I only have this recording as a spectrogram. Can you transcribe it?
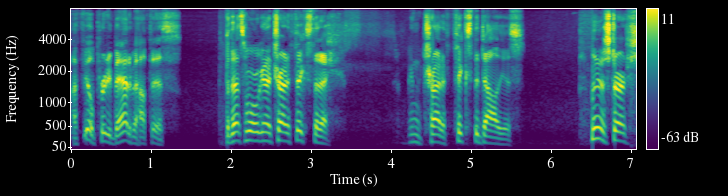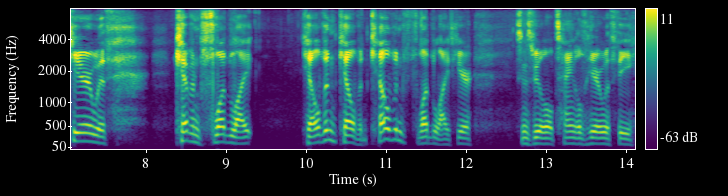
I feel pretty bad about this. But that's what we're gonna try to fix today. We're gonna try to fix the dahlias. We're gonna start here with Kevin Floodlight. Kelvin? Kelvin. Kelvin Floodlight here. Seems to be a little tangled here with the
